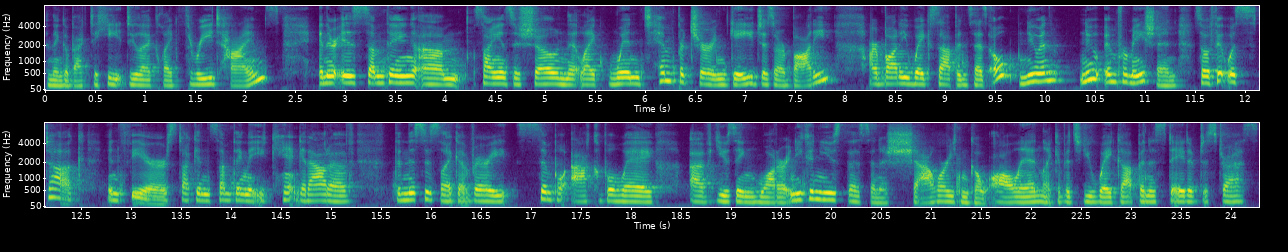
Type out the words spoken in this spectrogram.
and then go back to heat do like like three times. And there is something um, science has shown that like when temperature engages our body our body wakes up and says oh new in, new information. So if it was stuck in fear stuck in something that you can't get out of then this is like a very simple applicable way of using water and you can use this in a shower you can go all in like if it's you wake up in a state of distress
